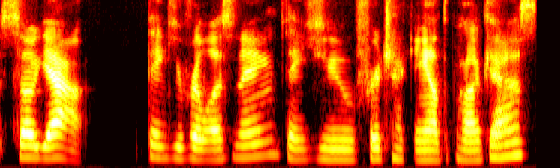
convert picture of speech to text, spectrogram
so yeah, thank you for listening. Thank you for checking out the podcast.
